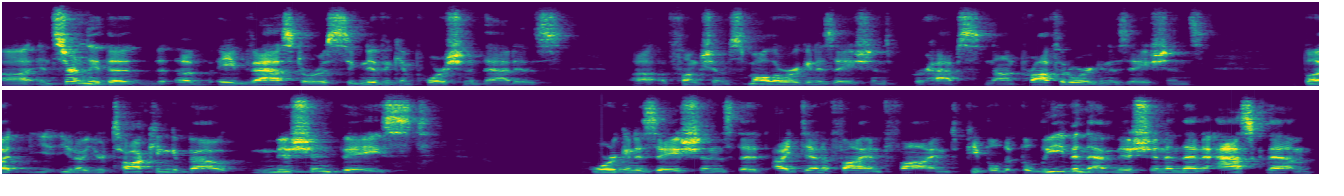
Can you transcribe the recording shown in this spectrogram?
Uh, and certainly the, the a vast or a significant portion of that is Uh, a function of smaller organizations, perhaps nonprofit organizations. But you know, you're talking about mission-based organizations that identify and find people that believe in that mission and then ask them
